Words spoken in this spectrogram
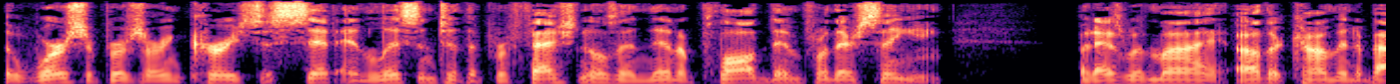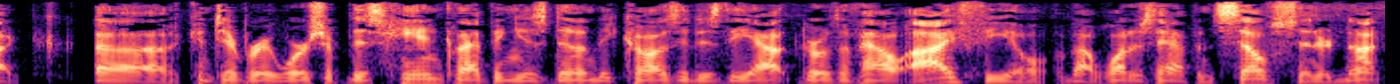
The worshippers are encouraged to sit and listen to the professionals and then applaud them for their singing. But as with my other comment about uh, contemporary worship, this hand clapping is done because it is the outgrowth of how I feel about what has happened, self centered, not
